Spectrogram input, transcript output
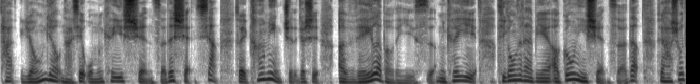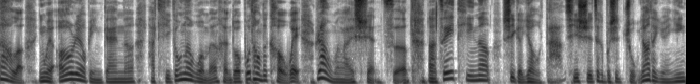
它拥有哪些我们可以选择的选项。所以 coming 指的就是 available 的意思，你可以提供在那边啊，供你选择的。所以他说到了，因为 Oreo 饼干呢，它提供了我们很多不同的口味，让我们来选择。那这一题呢是一个诱答，其实这个不是主要的原因，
